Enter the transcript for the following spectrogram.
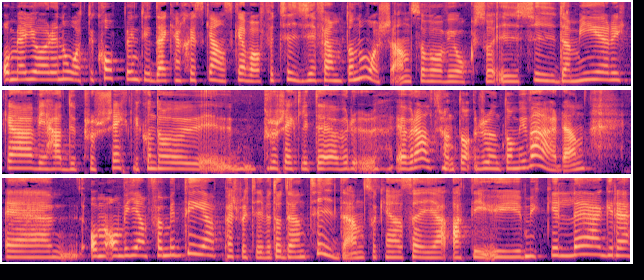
om jag gör en återkoppling till där kanske Skanska var för 10-15 år sedan så var vi också i Sydamerika, vi hade projekt, vi kunde ha eh, projekt lite över, överallt runt om, runt om i världen. Eh, om, om vi jämför med det perspektivet och den tiden så kan jag säga att det är mycket lägre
